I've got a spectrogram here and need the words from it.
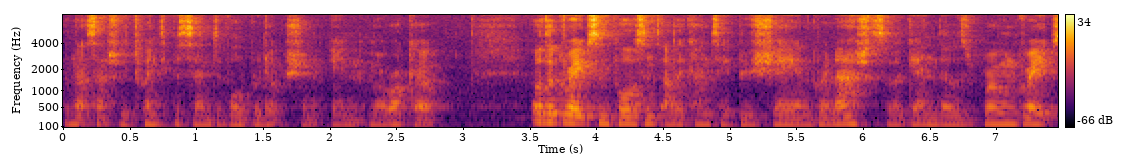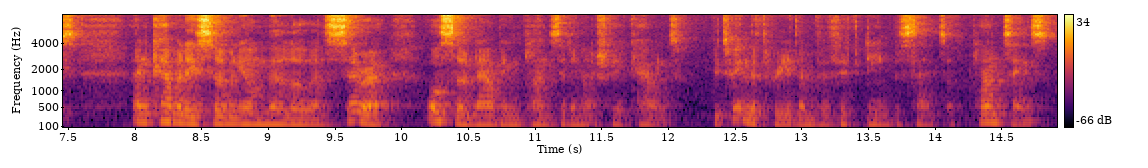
and that's actually 20% of all production in Morocco. Other grapes important Alicante Bouschet and Grenache, so again those Rhone grapes, and Cabernet Sauvignon, Merlot, and Syrah also now being planted and actually account between the three of them for 15% of plantings.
